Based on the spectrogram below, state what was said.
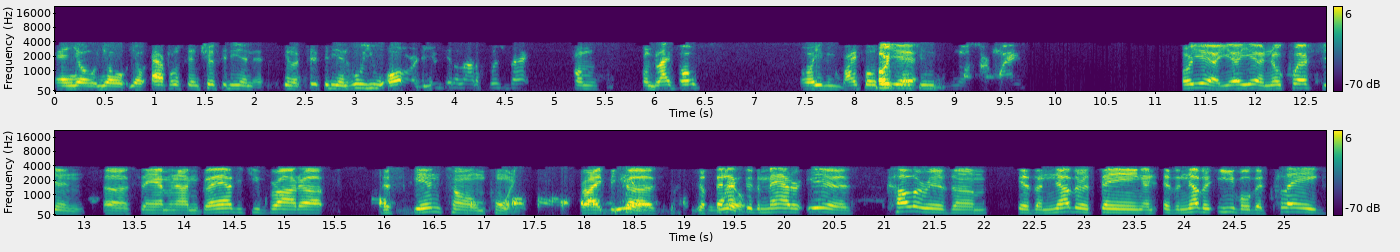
and your your your Afrocentricity and you know and who you are, do you get a lot of pushback from from black folks or even white folks? Oh, yeah. you, you know, a certain way? Oh yeah, yeah, yeah, no question, uh, Sam. And I'm glad that you brought up the skin tone point right? Because yeah, the fact real. of the matter is, colorism is another thing and is another evil that plagues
